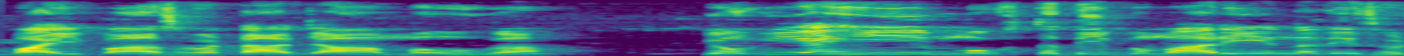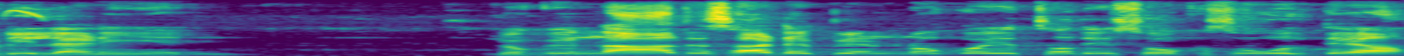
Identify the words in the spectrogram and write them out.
ਬਾਈਪਾਸ ਵੱਡਾ ਜਾਮ ਹੋਊਗਾ। ਕਿਉਂਕਿ ਅਸੀਂ ਮੁਫਤ ਦੀ ਬਿਮਾਰੀ ਇਹਨਾਂ ਦੀ ਥੋੜੀ ਲੈਣੀ ਹੈ ਜੀ। ਕਿਉਂਕਿ ਨਾ ਤੇ ਸਾਡੇ ਪਿੰਡ ਨੂੰ ਕੋਈ ਇੱਥੋਂ ਦੀ ਸੁੱਖ ਸਹੂਲਤ ਆ।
